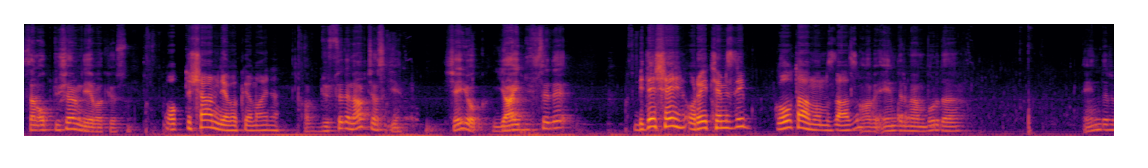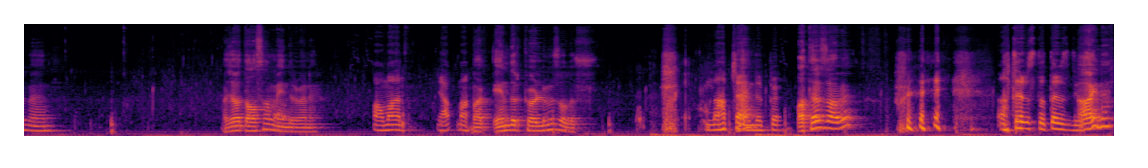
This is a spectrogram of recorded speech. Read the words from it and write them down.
Sen ok düşer mi diye bakıyorsun. Ok düşer mi diye bakıyorum aynen. Abi düşse de ne yapacağız ki? Şey yok. Yay düşse de Bir de şey orayı temizleyip gold almamız lazım. abi Enderman burada. Enderman. Acaba dalsam mı Enderman'e? Aman yapma. Bak Ender Pearl'ümüz olur. Ne yapacaksın He? Ender Pearl? Atarız abi. Atarız tutarız diyor. Aynen.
